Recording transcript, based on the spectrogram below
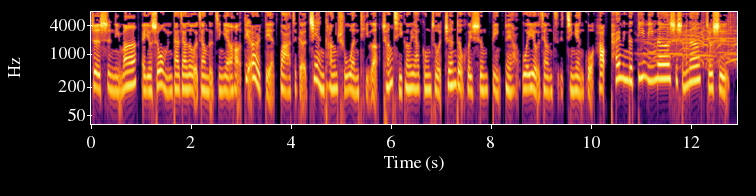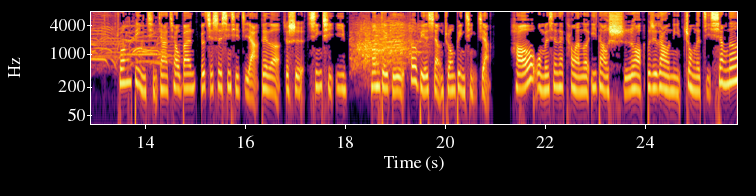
这是你吗？哎，有时候我们大家都有这样的经验哈。第二点，哇，这个健康出问题了，长期高压工作真的会生病。对啊，我也有这样子的经验过。好，排名的第一名呢是什么呢？就是。装病请假翘班，尤其是星期几啊？对了，就是星期一，Monday Blue，特别想装病请假。好，我们现在看完了一到十哦，不知道你中了几项呢？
